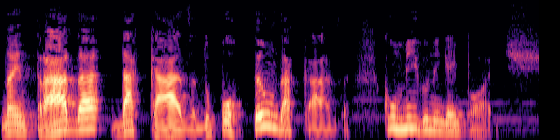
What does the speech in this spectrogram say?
na entrada da casa, do portão da casa. Comigo ninguém pode.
